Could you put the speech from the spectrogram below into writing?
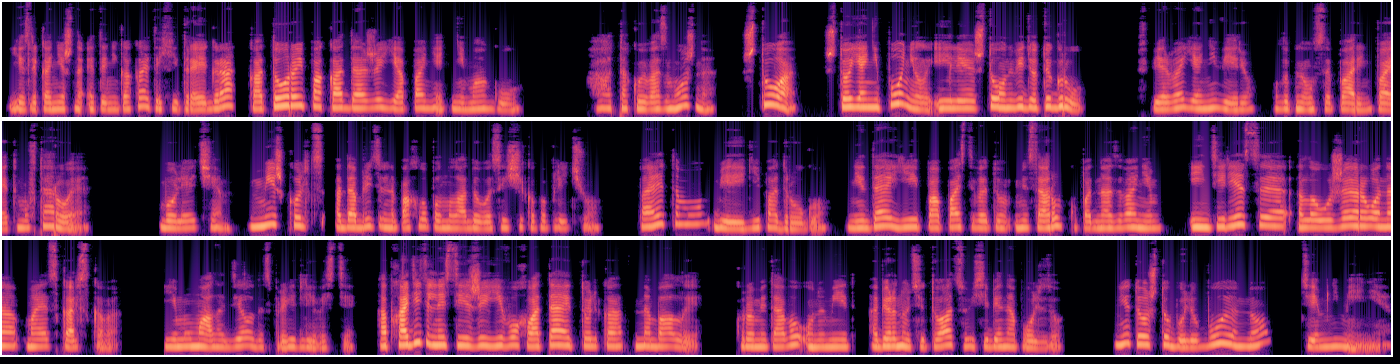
Если, конечно, это не какая-то хитрая игра, которой пока даже я понять не могу». «А такое возможно? Что? Что я не понял или что он ведет игру?» «В первое я не верю», — улыбнулся парень, поэтому второе. Более чем. Мишкольц одобрительно похлопал молодого сыщика по плечу. Поэтому береги подругу. Не дай ей попасть в эту мясорубку под названием «Интересы Лаужерона Маяцкальского». Ему мало дела до справедливости. Обходительности же его хватает только на балы. Кроме того, он умеет обернуть ситуацию себе на пользу. Не то чтобы любую, но тем не менее.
